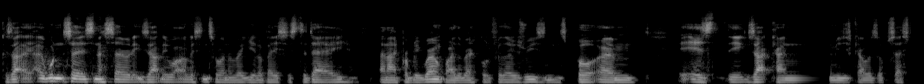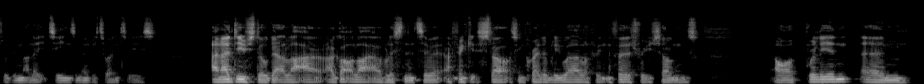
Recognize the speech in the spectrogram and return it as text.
because I, I wouldn't say it's necessarily exactly what I listen to on a regular basis today, and I probably won't buy the record for those reasons. But um, it is the exact kind of music I was obsessed with in my late teens and early twenties, and I do still get a lot. I got a lot out of listening to it. I think it starts incredibly well. I think the first three songs are brilliant. Um,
